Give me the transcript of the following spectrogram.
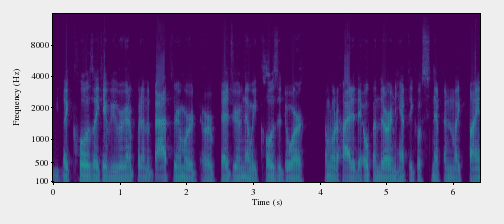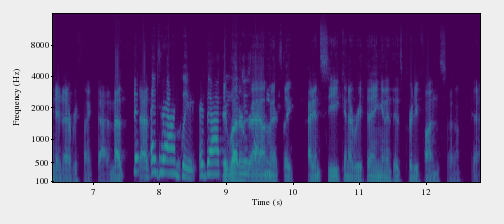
we'd like close like if we were gonna put it in the bathroom or or bedroom, then we'd close the door. Someone would hide it. They open the door and you have to go sniff and like find it and everything like that. And that's that's exactly exactly. they run just like around and it's like hide and seek and everything, and it, it's pretty fun. So yeah.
